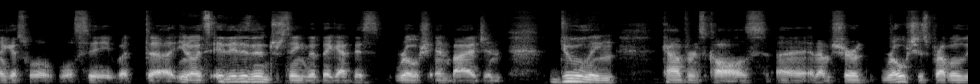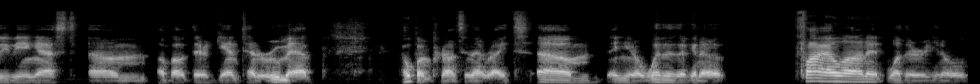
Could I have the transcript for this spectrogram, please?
I guess we'll we'll see, but uh, you know, it's it, it is interesting that they got this Roche and Biogen dueling conference calls, uh, and I'm sure Roche is probably being asked um, about their gantenerumab. I hope I'm pronouncing that right. Um, and you know whether they're going to file on it, whether you know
